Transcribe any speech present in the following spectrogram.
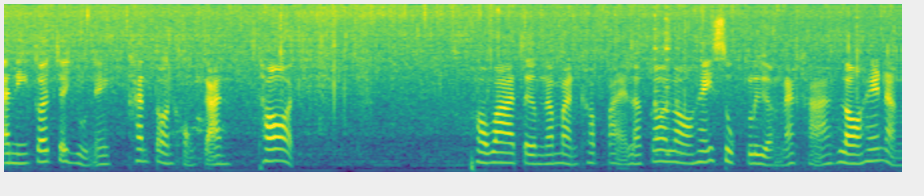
อันนี้ก็จะอยู่ในขั้นตอนของการทอด เพราะว่าเติมน้ำมันเข้าไปแล้วก็รอให้สุกเหลืองนะคะ รอให้หนัง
